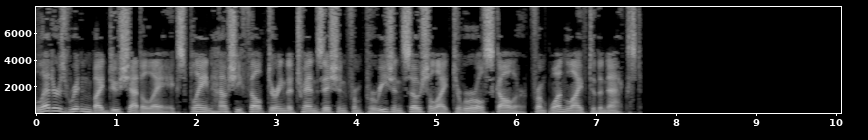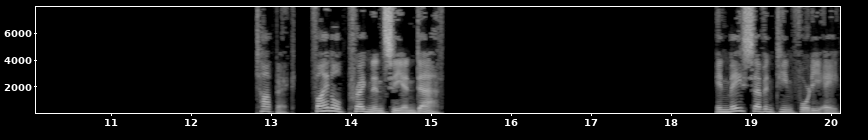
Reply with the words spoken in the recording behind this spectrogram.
Letters written by Du Châtelet explain how she felt during the transition from Parisian socialite to rural scholar, from one life to the next. Final pregnancy and death In May 1748,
